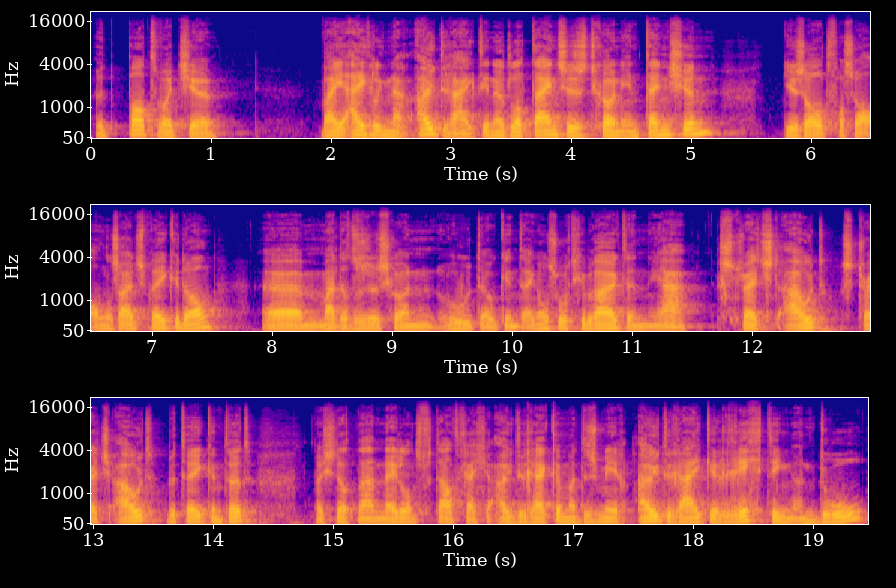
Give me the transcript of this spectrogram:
het pad wat je, waar je eigenlijk naar uitreikt. In het Latijns is het gewoon intention. Je zal het vast wel anders uitspreken dan. Um, maar dat is dus gewoon hoe het ook in het Engels wordt gebruikt. En ja, stretched out, stretch out betekent het. Als je dat naar het Nederlands vertaalt, krijg je uitrekken. Maar het is meer uitreiken richting een doel.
